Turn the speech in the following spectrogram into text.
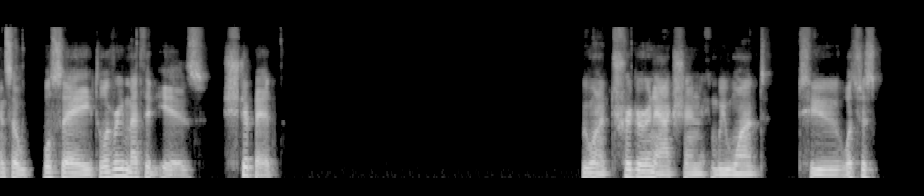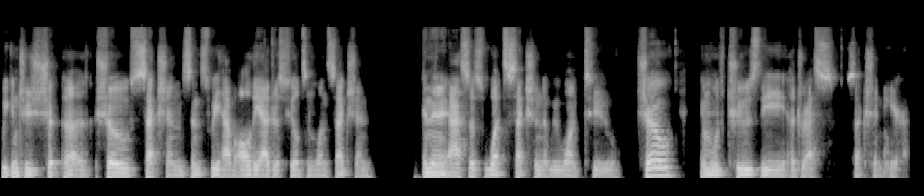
And so we'll say delivery method is ship it. We want to trigger an action and we want to, let's just, we can choose sh uh, show section since we have all the address fields in one section. And then it asks us what section that we want to show and we'll choose the address section here.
